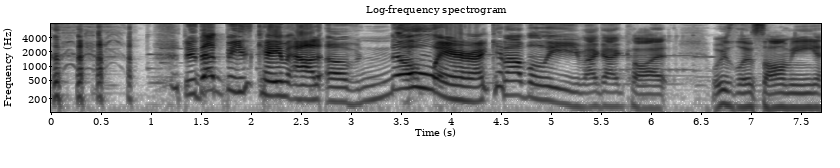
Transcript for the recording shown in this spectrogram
Dude, that beast came out of nowhere. I cannot believe I got caught. Wooslow saw me.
